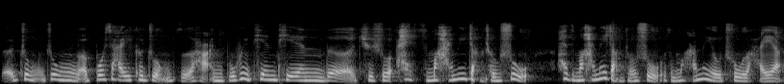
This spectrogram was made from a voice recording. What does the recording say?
呃，种种播下一颗种子哈，你不会天天的去说，哎，怎么还没长成树？哎怎么还没长成树？怎么还没有出来呀？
